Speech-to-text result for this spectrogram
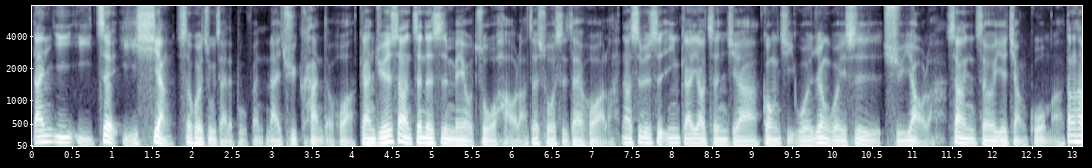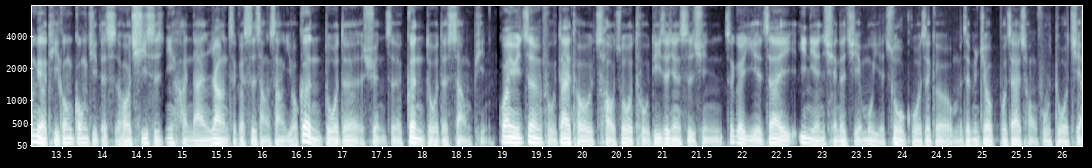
单一以这一项社会住宅的部分来去看的话，感觉上真的是没有做好啦。这说实在话啦，那是不是应该要增加供给？我认为是需要啦。上一则也讲过嘛，当他没有提供供给的时候，其实你很难让这个市场上有更多的选择，更多的商品。关于政府带头炒作土地这件事情，这个也在一年前的节目也做过，这个我们这边就不再重复多讲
